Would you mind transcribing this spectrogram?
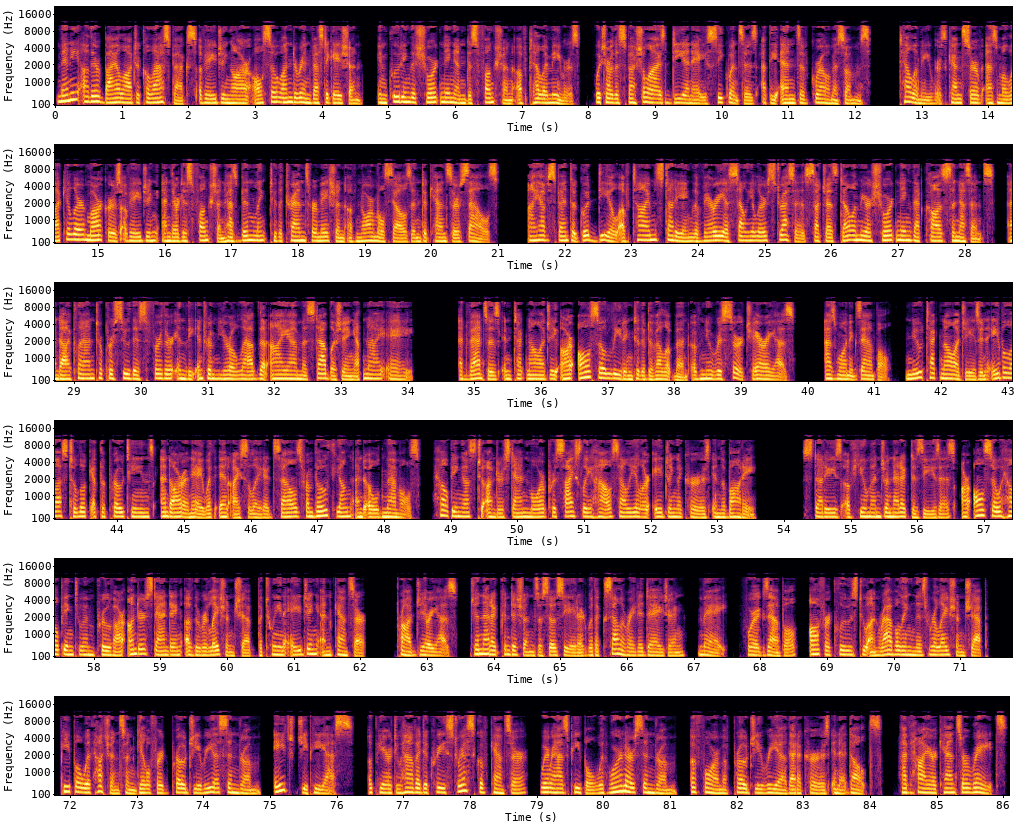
Many other biological aspects of aging are also under investigation, including the shortening and dysfunction of telomeres, which are the specialized DNA sequences at the ends of chromosomes. Telomeres can serve as molecular markers of aging, and their dysfunction has been linked to the transformation of normal cells into cancer cells. I have spent a good deal of time studying the various cellular stresses such as telomere shortening that cause senescence, and I plan to pursue this further in the intramural lab that I am establishing at NIA. Advances in technology are also leading to the development of new research areas. As one example, new technologies enable us to look at the proteins and RNA within isolated cells from both young and old mammals, helping us to understand more precisely how cellular aging occurs in the body. Studies of human genetic diseases are also helping to improve our understanding of the relationship between aging and cancer. Progerias, genetic conditions associated with accelerated aging, may, for example, offer clues to unraveling this relationship. People with Hutchinson-Gilford progeria syndrome, HGPS, appear to have a decreased risk of cancer, whereas people with Werner syndrome, a form of progeria that occurs in adults, have higher cancer rates.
